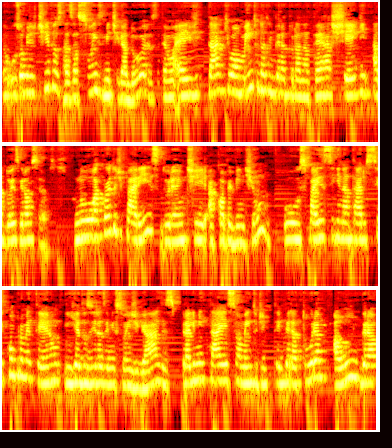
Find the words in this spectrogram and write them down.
Os objetivos das ações mitigadoras então, é evitar que o aumento da temperatura na Terra chegue a 2 graus Celsius. No Acordo de Paris, durante a COP21, os países signatários se comprometeram em reduzir as emissões de gases para limitar esse aumento de temperatura a 1,5 grau.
